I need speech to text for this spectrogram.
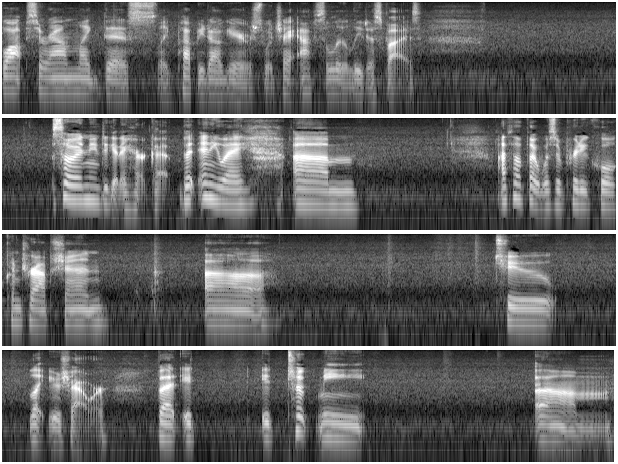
flops around like this, like puppy dog ears, which I absolutely despise. So I need to get a haircut. But anyway, um, I thought that was a pretty cool contraption uh, to let you shower. But it, it took me... Um,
